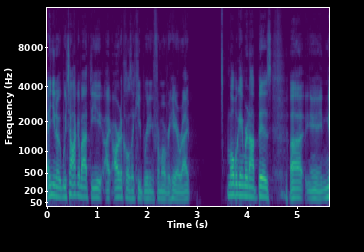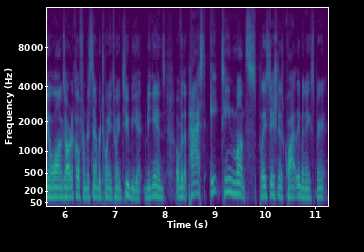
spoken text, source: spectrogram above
and you know we talk about the uh, articles i keep reading from over here right MobileGamer.biz, uh, Neil Long's article from December 2022 be- begins. Over the past 18 months, PlayStation has quietly been experiencing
